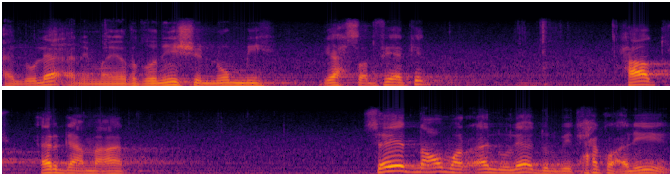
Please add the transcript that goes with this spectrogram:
قال له لا أنا ما يرضنيش إن أمي يحصل فيها كده. حاضر أرجع معاك. سيدنا عمر قال له لا دول بيضحكوا عليك.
